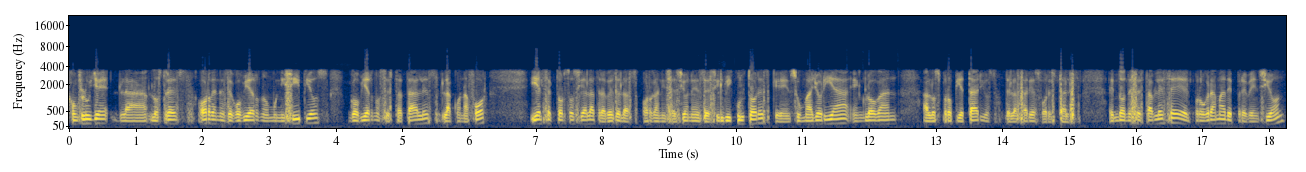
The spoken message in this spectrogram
confluye la, los tres órdenes de gobierno, municipios, gobiernos estatales, la CONAFOR y el sector social a través de las organizaciones de silvicultores que en su mayoría engloban a los propietarios de las áreas forestales, en donde se establece el programa de prevención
